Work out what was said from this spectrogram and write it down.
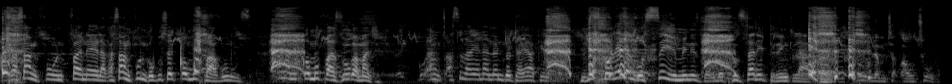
akasangifuni kufanele. Akasangifuni ngoba useqoma ubhakuza anganiqoma ubhazuka manje. Angicasula yena le ndoda yakhe. Ngibonele ngosimi nizolo bephuzisana idrink lapho Thule mthaphuzi awuthule.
